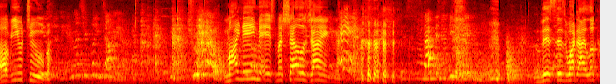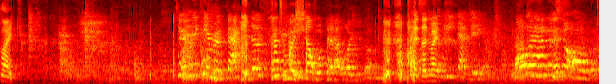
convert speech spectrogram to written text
of YouTube? Usually, unless you're playing dummy. My name is Michelle Zhang. Stop it, stupid. this is what I look like. Turn the camera back to those. That's Michelle. What the hell are you doing? I said my. Delete that video. Now what happens to all of us?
